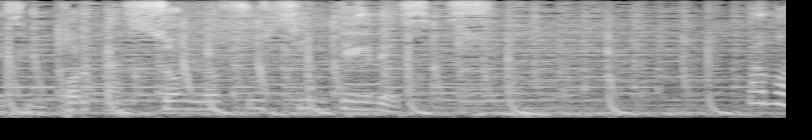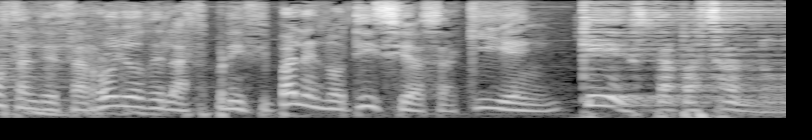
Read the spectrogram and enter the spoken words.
les importa solo sus intereses. Vamos al desarrollo de las principales noticias aquí en ¿Qué está pasando?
